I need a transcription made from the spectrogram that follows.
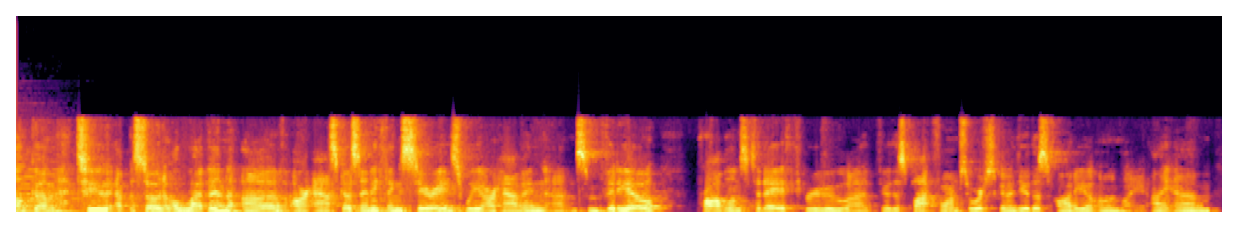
Welcome to episode 11 of our Ask Us Anything series. We are having um, some video problems today through uh, through this platform, so we're just going to do this audio only. I am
